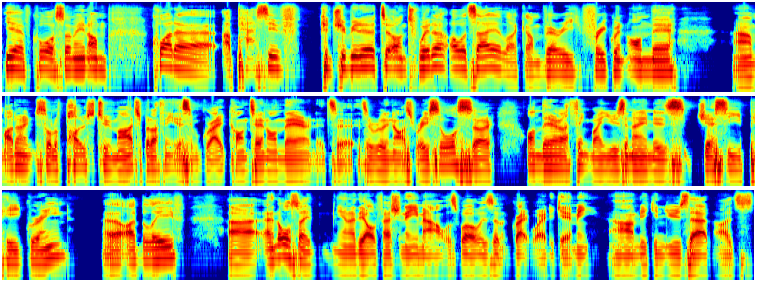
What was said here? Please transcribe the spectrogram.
Yeah, of course. I mean, I'm quite a, a passive contributor to on Twitter. I would say, like, I'm very frequent on there. Um, I don't sort of post too much, but I think there's some great content on there, and it's a it's a really nice resource. So on there, I think my username is Jesse P Green, uh, I believe. Uh, and also, you know, the old fashioned email as well is a great way to get me. Um, you can use that. Uh, it's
